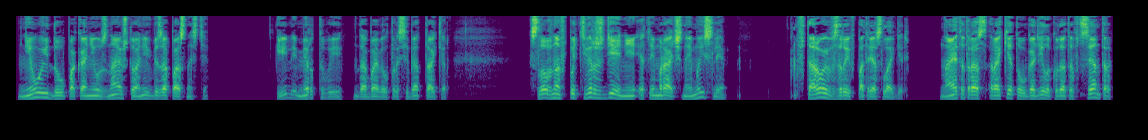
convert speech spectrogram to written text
Не уйду, пока не узнаю, что они в безопасности». Или мертвы, — добавил про себя Такер. Словно в подтверждении этой мрачной мысли, второй взрыв потряс лагерь. На этот раз ракета угодила куда-то в центр.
